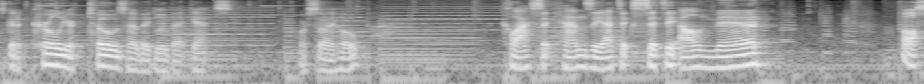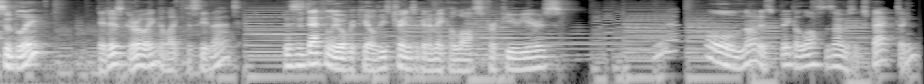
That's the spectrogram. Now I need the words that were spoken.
It's going to curl your toes how big Lubeck gets. Or so I hope. Classic Hanseatic city, Almere. Possibly. It is growing, I like to see that. This is definitely overkill. These trains are going to make a loss for a few years. Well, not as big a loss as I was expecting.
